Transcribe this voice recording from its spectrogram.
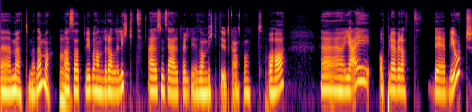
møtet med dem. Da. Mm. Altså at vi behandler alle likt, er, syns jeg er et veldig sånn, viktig utgangspunkt å ha. Eh, jeg opplever at det blir gjort.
